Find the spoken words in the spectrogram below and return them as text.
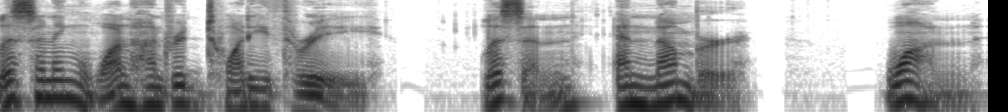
Listening 123. Listen and number. 1,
